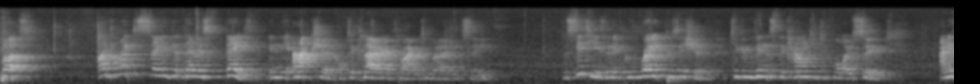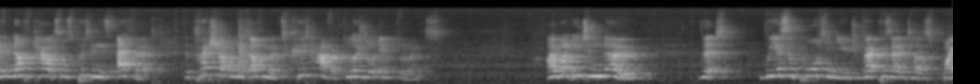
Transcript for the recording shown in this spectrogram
But say that there is faith in the action of declaring a climate emergency. The city is in a great position to convince the county to follow suit. And if enough councils put in this effort, the pressure on the government could have a global influence. I want you to know that we are supporting you to represent us by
